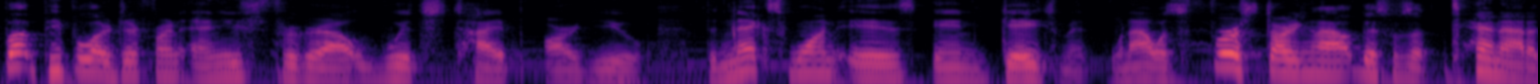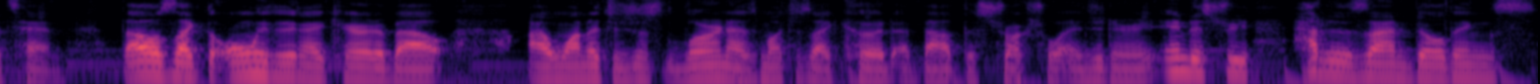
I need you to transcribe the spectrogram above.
But people are different and you should figure out which type are you. The next one is engagement. When I was first starting out, this was a 10 out of 10. That was like the only thing I cared about. I wanted to just learn as much as I could about the structural engineering industry, how to design buildings,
